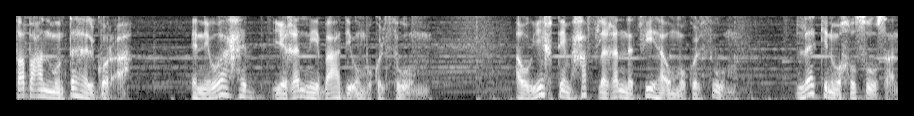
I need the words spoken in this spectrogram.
طبعا منتهى الجرأة إن واحد يغني بعد أم كلثوم أو يختم حفله غنت فيها أم كلثوم لكن وخصوصا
